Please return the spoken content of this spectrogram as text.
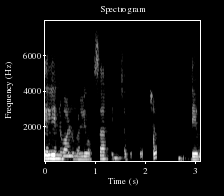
తెలియని వాళ్ళు మళ్ళీ ఒకసారి చదువుకోవచ్చు. దేవుడి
